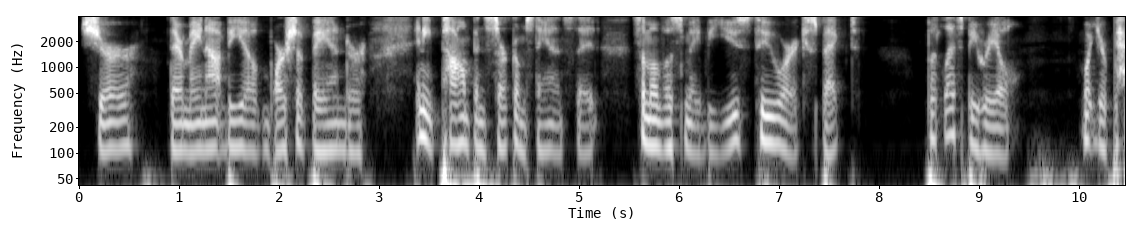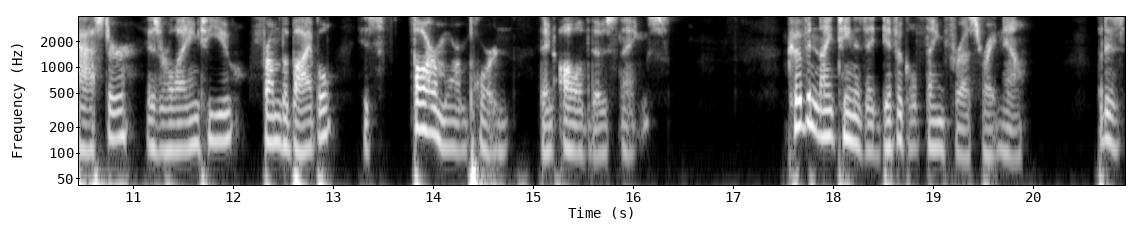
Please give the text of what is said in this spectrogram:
Sure, there may not be a worship band or any pomp and circumstance that some of us may be used to or expect. But let's be real. What your pastor is relaying to you from the Bible is far more important than all of those things. COVID 19 is a difficult thing for us right now, but is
